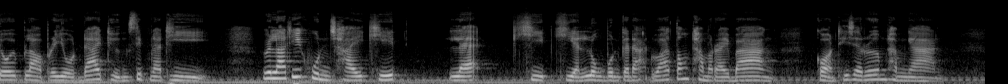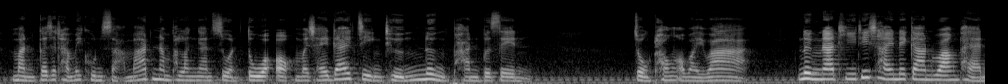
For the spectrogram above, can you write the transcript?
โดยเปล่าประโยชน์ได้ถึง 10 นาที เวลาที่คุณใช้คิด และขีดเขียนลงบนกระดาษว่าต้องทำอะไรบ้าง ก่อนที่จะเริ่มทำงาน มันก็จะทำให้คุณสามารถนำพลังงานส่วนตัวออกมาใช้ได้จริงถึง 1,000%จงท่องเอาไว้ว่า 1 นาทีที่ใช้ในการวางแผน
